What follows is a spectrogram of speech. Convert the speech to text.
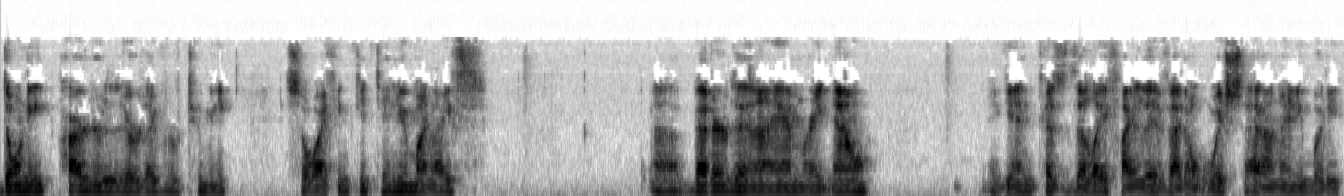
donate part of their liver to me so I can continue my life uh, better than I am right now. Again, because the life I live, I don't wish that on anybody.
